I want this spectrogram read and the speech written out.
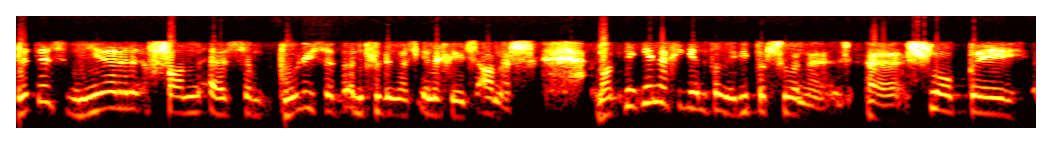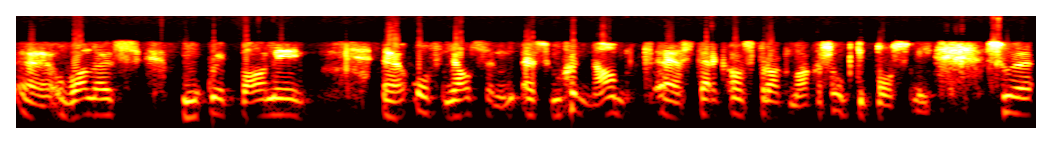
dit is meer van 'n simboliese beïnvloeding as enigiets anders. Want nie enige een van hierdie persone uh Sloppe, uh Wallace, Mqobane uh, of Nelson is hoegenaamd uh, sterk aanspraakmakers op die pos nie. So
